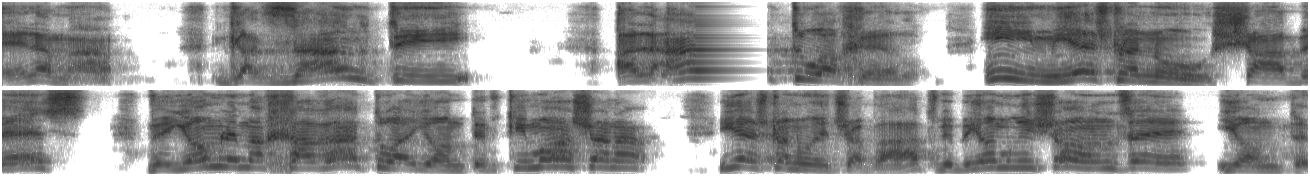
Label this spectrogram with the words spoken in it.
אלא מה? גזרתי על אטו אחר. אם יש לנו שבס, ויום למחרת הוא היונטב, כמו השנה. יש לנו את שבת, וביום ראשון זה יונטב.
